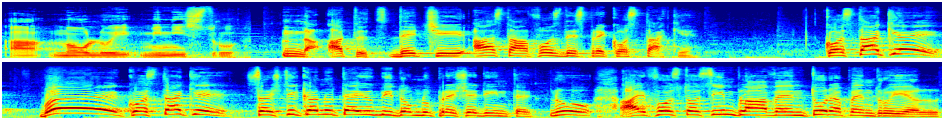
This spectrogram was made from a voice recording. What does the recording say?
a noului ministru. Da, atât Deci asta a fost despre Costache Costache! Băi, Costache, să știi că nu te-a iubit domnul președinte. Nu, ai fost o simplă aventură pentru el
